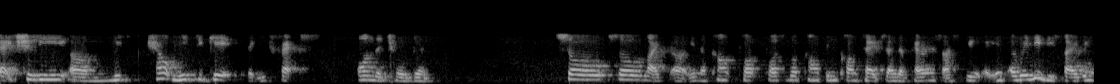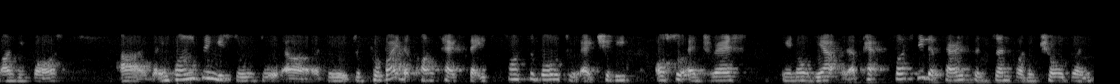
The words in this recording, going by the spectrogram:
actually um, help mitigate the effects on the children. So so like uh, in a count, possible counting context, and the parents are still already deciding on divorce. Uh, the important thing is to to, uh, to to provide the context that it's possible to actually also address, you know, their firstly the parents' concern for the children,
